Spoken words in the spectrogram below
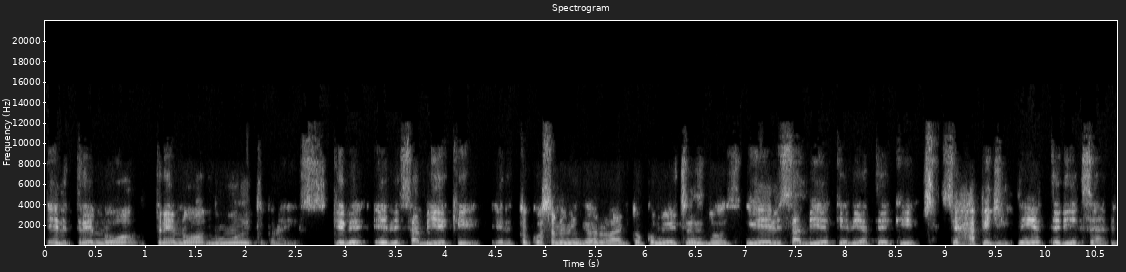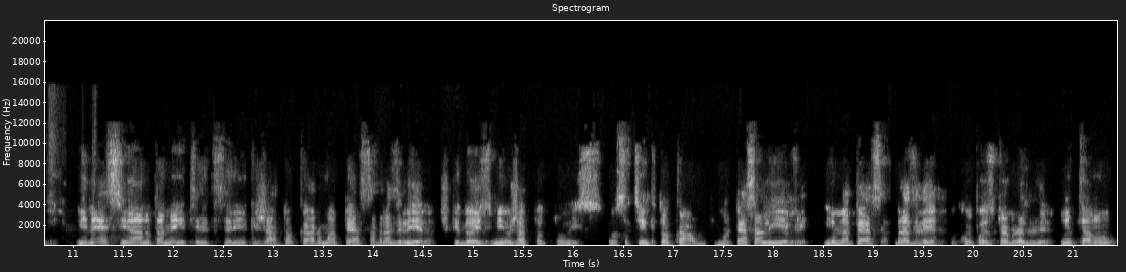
Ele treinou, treinou muito para isso. Que ele, ele sabia que ele tocou, se eu não me engano, lá ele tocou 1812. E ele sabia que ele ia ter que ser rapidinho, teria, que ser rapidinho. E nesse ano também ele teria que já tocar uma peça brasileira. Acho que 2000 já tocou isso você tinha que tocar uma peça livre e uma peça brasileira, o compositor brasileiro. Então,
